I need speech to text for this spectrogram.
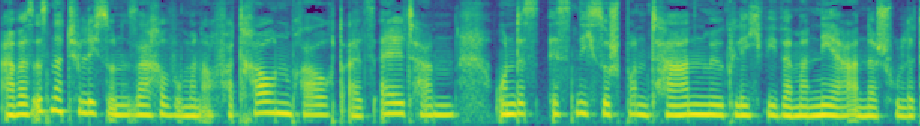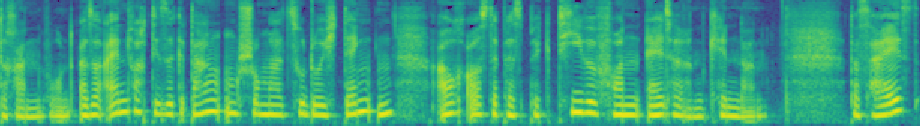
Aber es ist natürlich so eine Sache, wo man auch Vertrauen braucht als Eltern und es ist nicht so spontan möglich, wie wenn man näher an der Schule dran wohnt. Also einfach diese Gedanken schon mal zu durchdenken, auch aus der Perspektive von älteren Kindern. Das heißt,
